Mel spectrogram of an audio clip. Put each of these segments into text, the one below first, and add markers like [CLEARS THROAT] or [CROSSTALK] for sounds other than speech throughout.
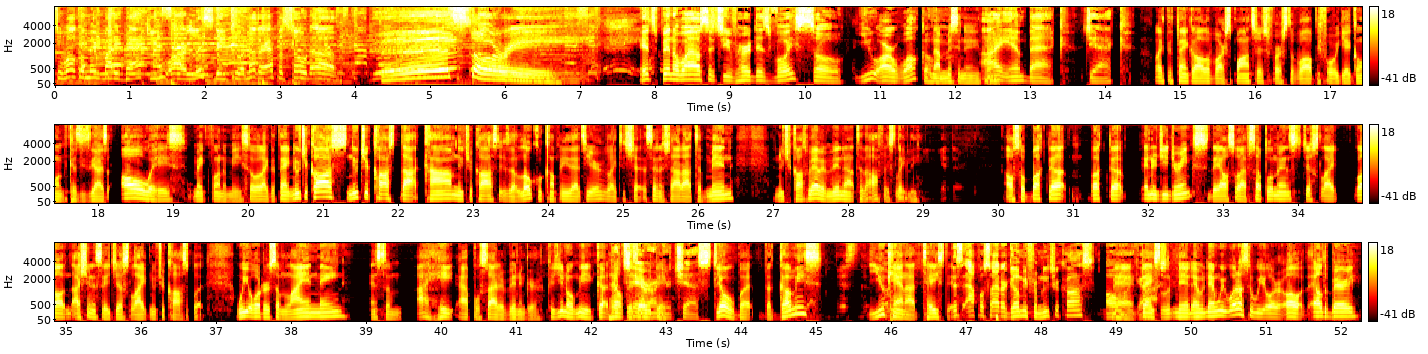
to welcome everybody back. You are listening to another episode of Good story. It's been a while since you've heard this voice, so you are welcome. Not missing anything. I am back, Jack. I'd like to thank all of our sponsors first of all before we get going because these guys always make fun of me. So I'd like to thank NutriCost, NutriCost.com. NutriCost is a local company that's here. We'd like to sh- send a shout out to Min and NutriCost. We haven't been out to the office lately. Also, Bucked Up, Bucked Up energy drinks. They also have supplements, just like, well, I shouldn't say just like NutriCost, but we ordered some lion mane and some, I hate apple cider vinegar because you know me, gut health Puts is hair on everything. your chest. Yo, but the gummies, you cannot taste it. This apple cider gummy from NutriCost. Oh man, my gosh. thanks, man. And then we, what else did we order? Oh, elderberry,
